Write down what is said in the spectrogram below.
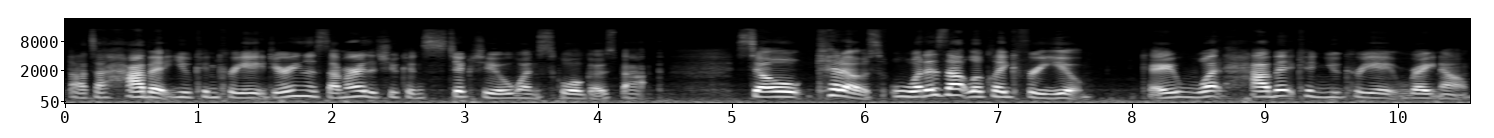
that's a habit you can create during the summer that you can stick to when school goes back. So, kiddos, what does that look like for you? Okay, what habit can you create right now?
